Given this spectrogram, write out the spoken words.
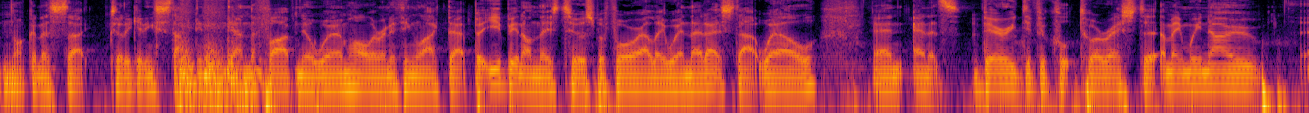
I'm not going to start sort of getting stuck in, down the 5 0 wormhole or anything like that. But you've been on these tours before, Ali, when they don't start well and, and it's very difficult to arrest it. I mean, we know uh,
